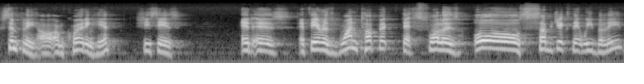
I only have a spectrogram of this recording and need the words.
simply, I'm quoting here, she says, it is, if there is one topic that swallows all subjects that we believe,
